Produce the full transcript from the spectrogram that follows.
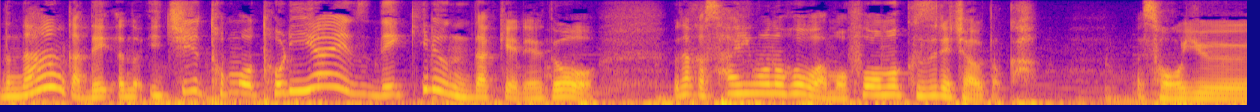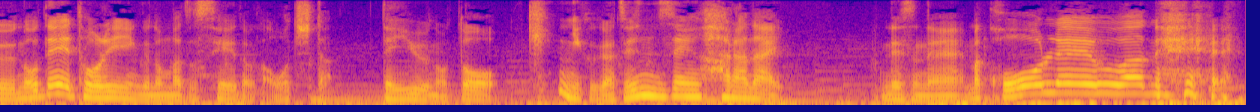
なんかで、あの、一応とも、とりあえずできるんだけれど、なんか最後の方はもうフォーム崩れちゃうとか、そういうのでトレーニングのまず精度が落ちたっていうのと、筋肉が全然張らないですね。まあ、これはね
